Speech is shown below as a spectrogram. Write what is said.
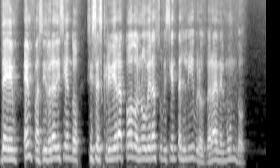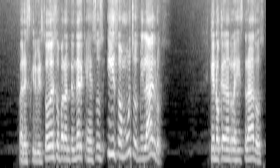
de énfasis, ¿verdad? Diciendo, si se escribiera todo, no hubieran suficientes libros, ¿verdad? En el mundo para escribir todo eso, para entender que Jesús hizo muchos milagros que no quedan registrados.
